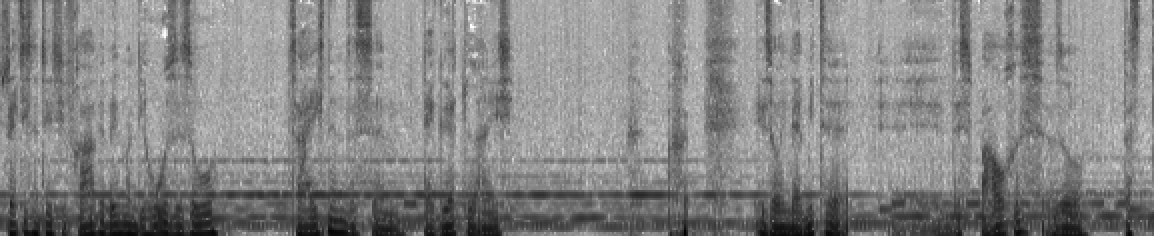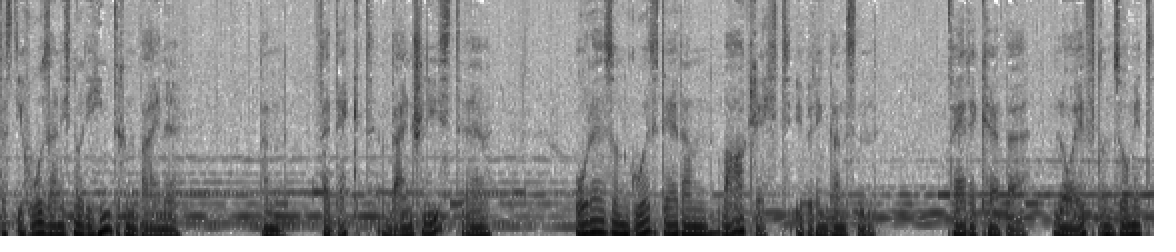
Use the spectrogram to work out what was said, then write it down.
stellt sich natürlich die Frage, will man die Hose so zeichnen, dass ähm, der Gürtel eigentlich so in der Mitte äh, des Bauches, also dass, dass die Hose eigentlich nur die hinteren Beine dann verdeckt und einschließt, äh, oder so ein Gurt, der dann waagrecht über den ganzen Pferdekörper läuft und somit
